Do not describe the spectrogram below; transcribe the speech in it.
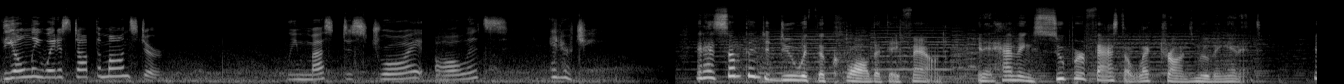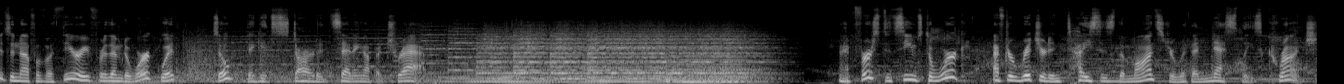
The only way to stop the monster. We must destroy all its energy. It has something to do with the claw that they found, and it having super fast electrons moving in it. It's enough of a theory for them to work with, so they get started setting up a trap. At first, it seems to work after Richard entices the monster with a Nestle's Crunch.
